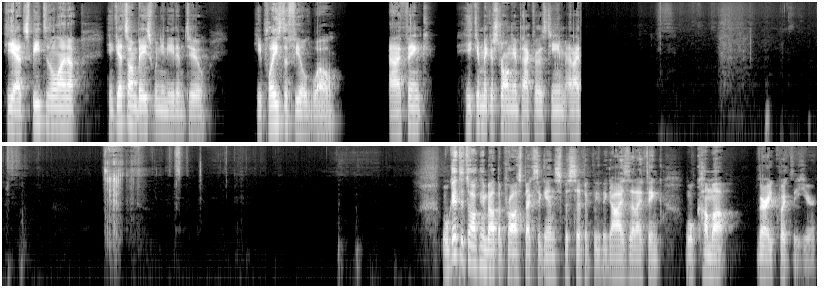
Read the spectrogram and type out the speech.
He adds speed to the lineup. He gets on base when you need him to. He plays the field well. And I think he can make a strong impact for this team. And I We'll get to talking about the prospects again specifically, the guys that I think will come up very quickly here.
